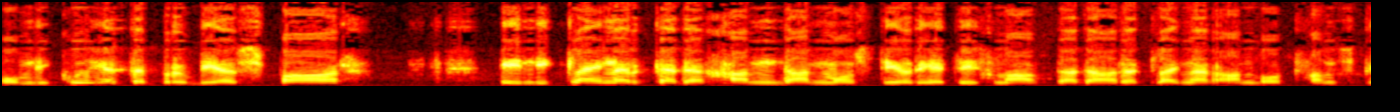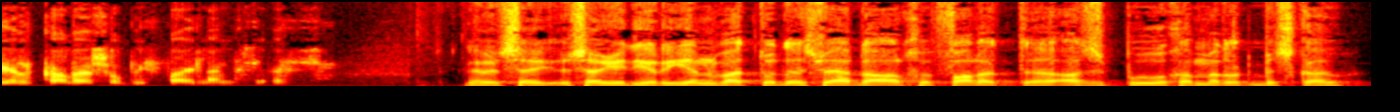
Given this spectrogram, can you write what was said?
om die koeie te probeer spaar en die kleiner kudde gaan dan mos teoreties maak dat daar 'n kleiner aanbod van speelkalvers op die veilinge is. Nou sê sou jy die reën wat tot dusver daar geval het uh, as bo gemiddeld beskou?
